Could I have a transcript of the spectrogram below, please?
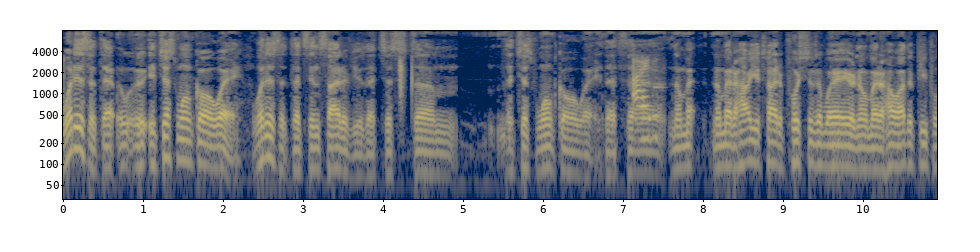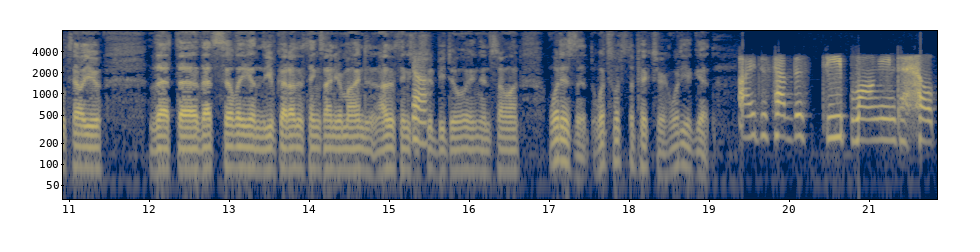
what is it that it just won't go away? What is it that's inside of you that just um, that just won't go away? That's uh, no ma- no matter how you try to push it away, or no matter how other people tell you that uh, that's silly, and you've got other things on your mind and other things yeah. you should be doing, and so on. What is it? What's what's the picture? What do you get? I just have this deep longing to help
